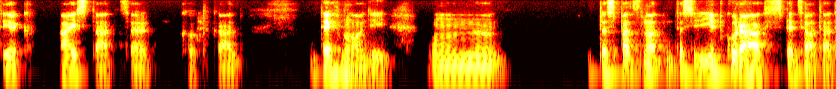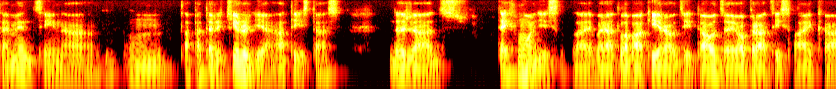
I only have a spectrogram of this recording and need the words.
tiek aizstāts ar kaut kādu tehnoloģiju. Un, uh, tas pats not, tas ir jebkurā specialitātē, medicīnā, un tāpat arī ķirurģijā attīstās dažādas tehnoloģijas, lai varētu labāk ieraudzīt audzēju operācijas laikā,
